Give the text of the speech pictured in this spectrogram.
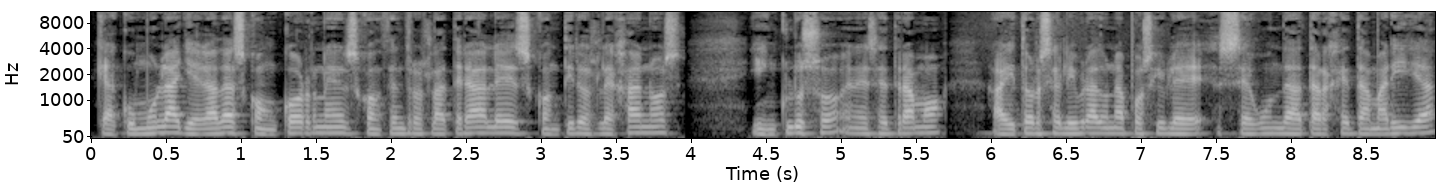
que acumula llegadas con corners, con centros laterales, con tiros lejanos, incluso en ese tramo Aitor se libra de una posible segunda tarjeta amarilla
